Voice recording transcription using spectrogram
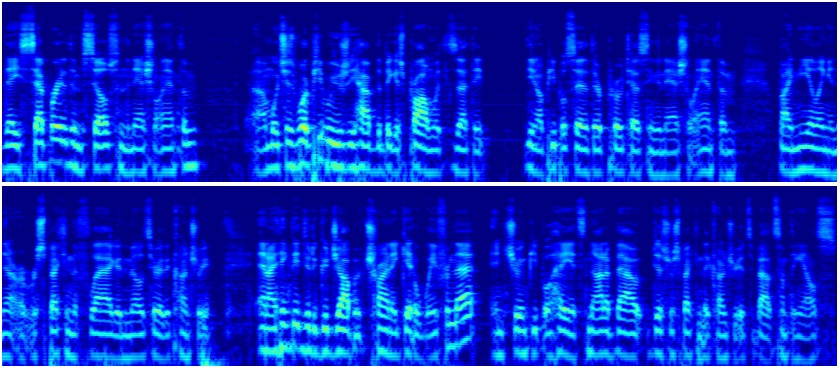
They separated themselves from the national anthem, um, which is what people usually have the biggest problem with, is that they you know people say that they're protesting the national anthem by kneeling and not respecting the flag or the military of the country. And I think they did a good job of trying to get away from that and showing people, hey, it's not about disrespecting the country; it's about something else.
